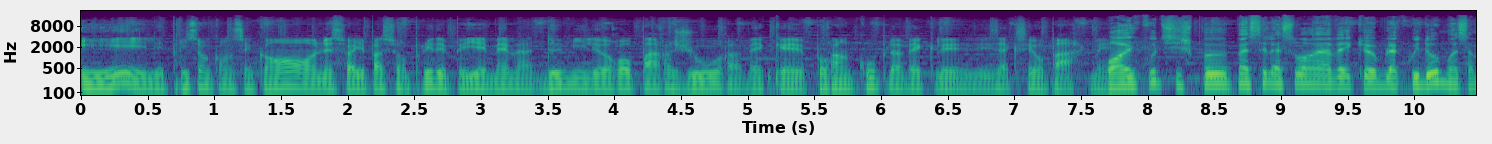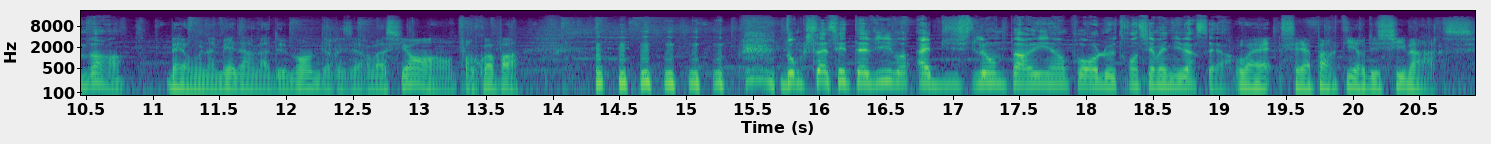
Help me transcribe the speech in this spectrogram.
Et les prix sont conséquents. Ne soyez pas surpris de payer même à 2000 euros par jour avec, euh, pour un couple avec les, accès au parc. Mais... Bon, écoute, si je peux passer la soirée avec euh, Black Widow, moi, ça me va. Hein. Ben, on la met dans la demande de réservation. Pourquoi pas? Donc ça, c'est à vivre à Disneyland Paris hein, pour le 30e anniversaire. Ouais, c'est à partir du 6 mars.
